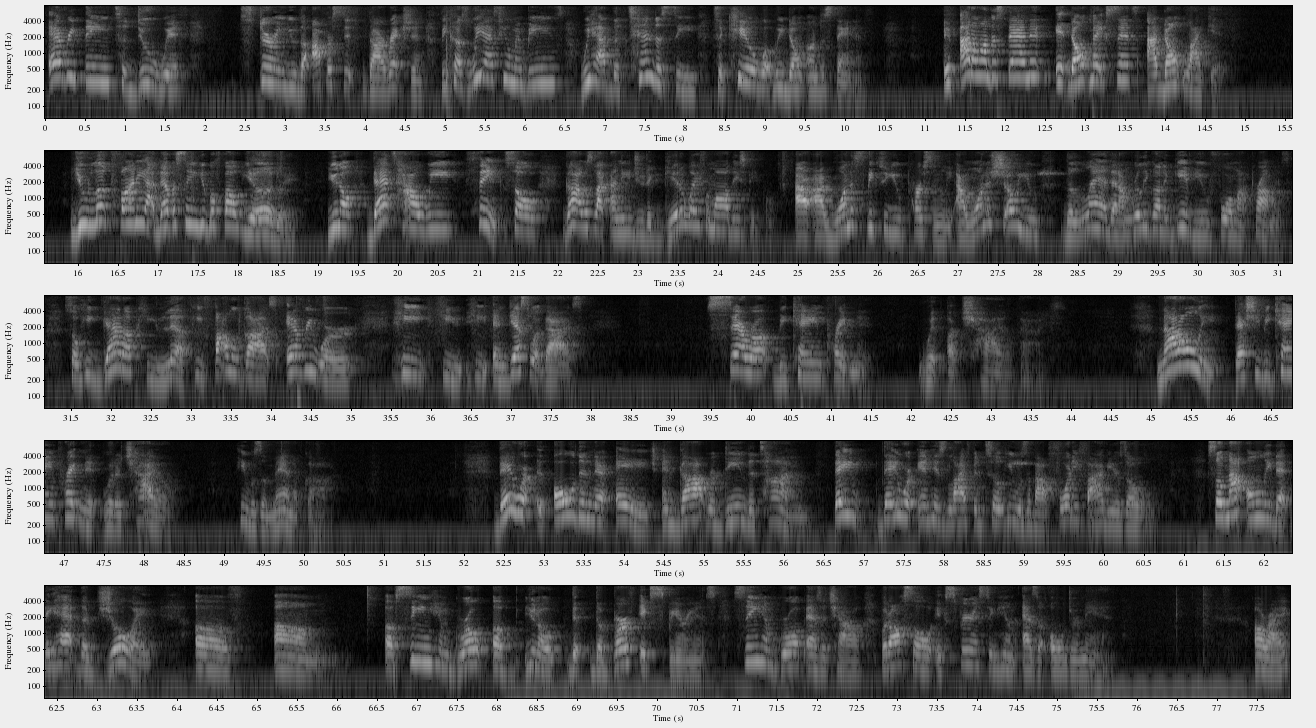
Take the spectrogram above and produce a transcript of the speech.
everything to do with steering you the opposite direction because we as human beings, we have the tendency to kill what we don't understand. If I don't understand it, it don't make sense, I don't like it. You look funny. I've never seen you before. You're ugly. You know, that's how we think. So God was like, I need you to get away from all these people. I, I want to speak to you personally. I want to show you the land that I'm really going to give you for my promise. So he got up, he left, he followed God's every word. He he he and guess what, guys? Sarah became pregnant with a child, guys. Not only that she became pregnant with a child, he was a man of God. They were old in their age and God redeemed the time. They they were in his life until he was about 45 years old. So not only that they had the joy of um of seeing him grow of you know the the birth experience seeing him grow up as a child, but also experiencing him as an older man. All right.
